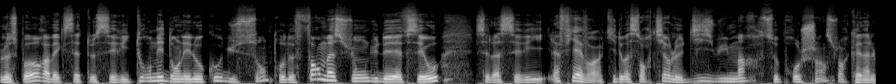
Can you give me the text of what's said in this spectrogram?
Le sport avec cette série tournée dans les locaux du centre de formation du DFCO, c'est la série La Fièvre qui doit sortir le 18 mars prochain sur Canal+.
